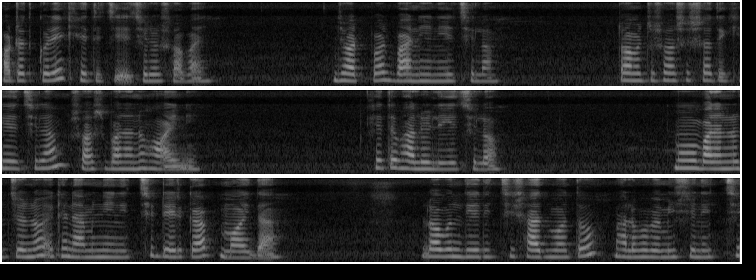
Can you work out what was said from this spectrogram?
হঠাৎ করে খেতে চেয়েছিল সবাই। ঝটপট বানিয়ে নিয়েছিলাম। টমেটো সসের সাথে খেয়েছিলাম, সস বানানো হয়নি। খেতে ভালোই লেগেছিল। মোমো বানানোর জন্য এখানে আমি নিয়ে নিচ্ছি দেড় কাপ ময়দা। লবণ দিয়ে দিচ্ছি স্বাদ মতো, ভালোভাবে মিশিয়ে নিচ্ছি।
